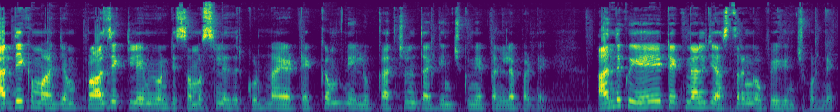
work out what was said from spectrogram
ఆర్థిక మాంద్యం ప్రాజెక్టులు ఏమి వంటి సమస్యలు ఎదుర్కొంటున్న ఆయా టెక్ కంపెనీలు ఖర్చులను తగ్గించుకునే పనిలో పడ్డాయి. అందుకు ఏఐ టెక్నాలజీ అస్త్రంగా ఉపయోగించుకుంటున్నాయి.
